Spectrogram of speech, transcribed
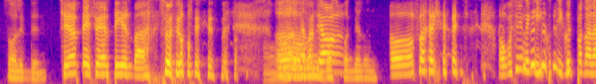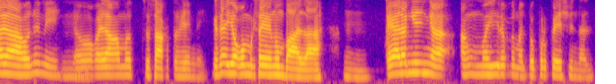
solid din. Swerte, swerte yun ba? Swerte. Oo, Oo, mahal ka kasi ako- boss pag ganun. Oo, parang ganun. Ako kasi nag-ikot-ikot pa talaga ako nun eh. Mm. Oo, kailangan mo sasaktuhin eh. Kasi ayoko magsayang ng bala. Mm-mm. Kaya lang yun nga, ang mahirap naman pag professional,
